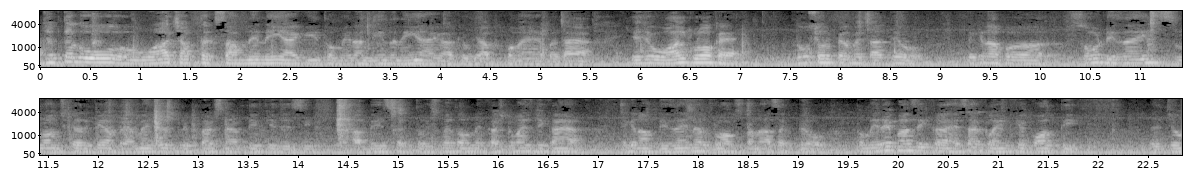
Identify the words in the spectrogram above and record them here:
जब तक वो वॉच आप तक सामने नहीं आएगी तो मेरा नींद नहीं आएगा, क्योंकि आपको मैं बताया, ये जो वॉल क्लॉक है, दो सौ रुपया में चाहते हो, लेकिन आप सौ डिज़ाइन लॉन्च करके आप अमेजन फ्लिपकार्ट स्नैपडील की जैसी आप बेच सकते हो। इसमें तो हमने कस्टमाइज दिखाया, लेकिन आप डिज़ाइनर क्लॉक्स बना सकते हो। तो मेरे पास एक ऐसा क्लाइंट के कॉल थी, जो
